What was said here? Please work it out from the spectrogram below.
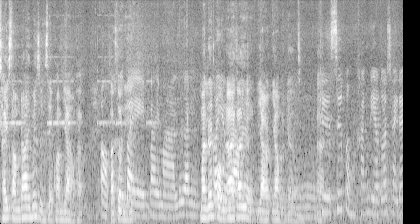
ใช้ซ้ำได้ไม่สูญเสียความยาวครับ อ๋อครัก็บคือตัวนี้ ใบใบมาเลื่อนมาเลื่อนปมได้ก็วยังยาวยาวเหมือนเดิมอะคือซื้อผมครั้งเดียวก็ใช้ได้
